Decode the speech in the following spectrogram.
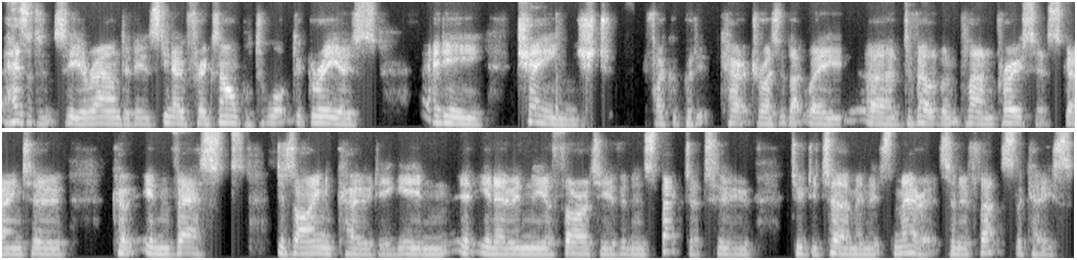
hesitancy around it is you know for example to what degree is any changed if I could put it, characterize it that way, uh, development plan process going to co- invest design coding in, you know, in the authority of an inspector to to determine its merits. And if that's the case,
